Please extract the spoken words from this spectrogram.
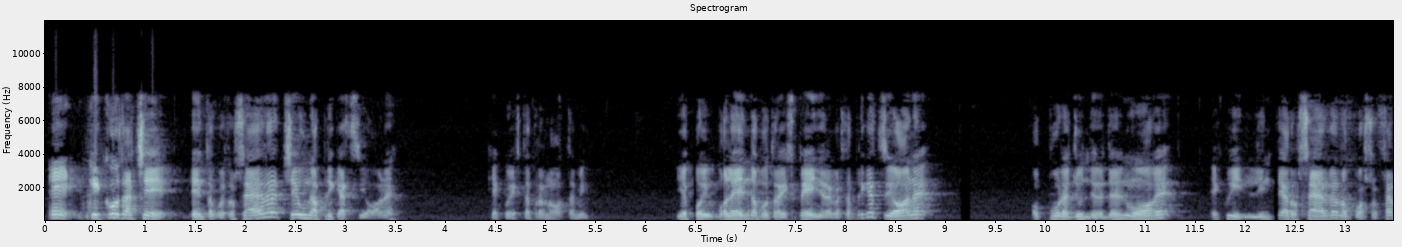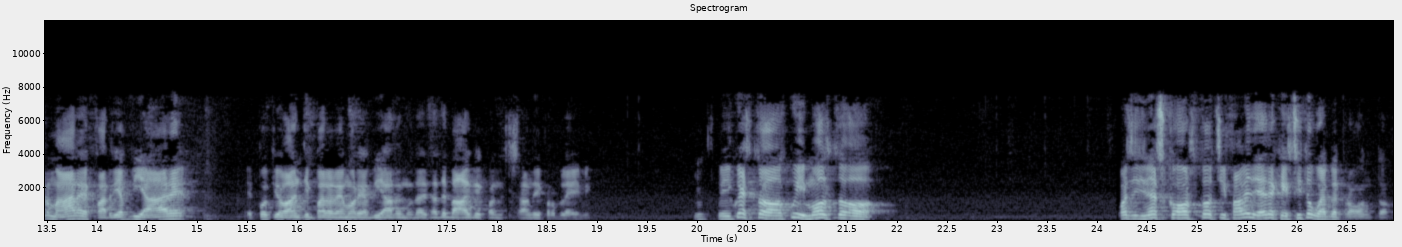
E che cosa c'è dentro questo server? C'è un'applicazione, che è questa, prenotami. Io poi, volendo, potrei spegnere questa applicazione, oppure aggiungere delle nuove, e qui l'intero server lo posso fermare, far riavviare e poi più avanti impareremo a riavviare in modalità debug quando ci saranno dei problemi. Quindi questo qui molto quasi di nascosto ci fa vedere che il sito web è pronto.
